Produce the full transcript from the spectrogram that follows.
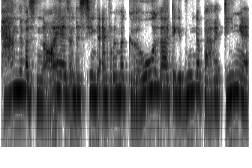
kam da was Neues und das sind einfach immer großartige, wunderbare Dinge,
